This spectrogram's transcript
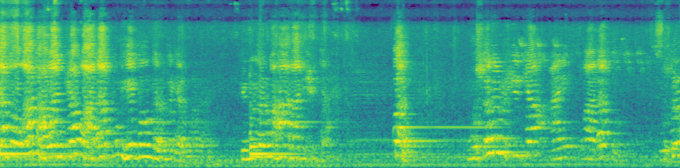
या दोघा भावांच्या वादातून हे दोन धर्म जन्माला हिंदू धर्म हा अनादिशुद्ध आहे. पण मुसल ऋषीच्या आणि वादातून मुसल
